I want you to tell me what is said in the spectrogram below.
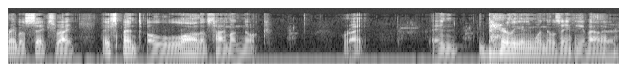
Rainbow Six, right? They spent a lot of time on Nøkk, right? And barely anyone knows anything about her.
